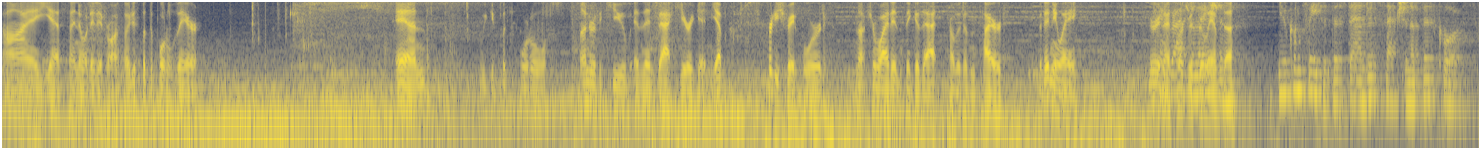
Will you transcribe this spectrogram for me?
Ah, yes, I know what I did wrong, so I just put the portal there. And... We can put the portal under the cube, and then back here again, yep. Pretty straightforward. Not sure why I didn't think of that, probably because I'm tired. But anyway... Very nice work, Mr. Lambda. You completed the standard section of this course.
